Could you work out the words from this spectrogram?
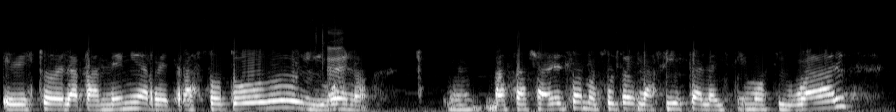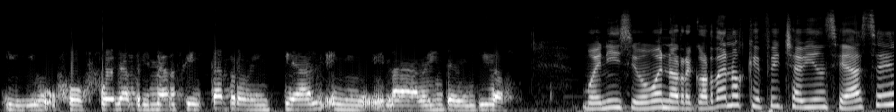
esto de la pandemia retrasó todo y bueno, más allá de eso, nosotros la fiesta la hicimos igual y fue la primera fiesta provincial en la 2022. Buenísimo. Bueno, recordanos qué fecha bien se hace.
